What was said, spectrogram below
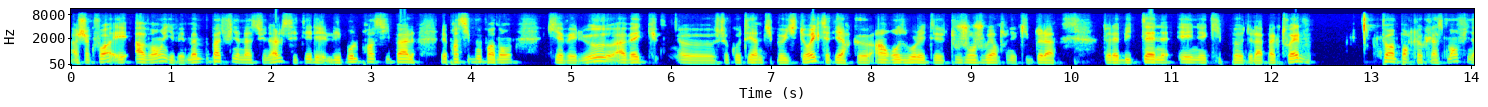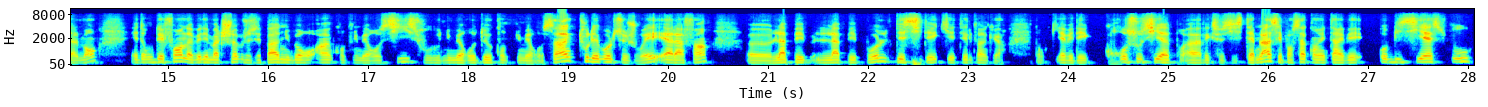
à chaque fois. Et avant, il y avait même pas de finale nationale, c'était les, les les principaux pardon, qui avaient lieu avec ce côté un petit peu historique, c'est-à-dire qu'un Rose Bowl était toujours joué entre une équipe de la, de la Big Ten et une équipe de la Pac-12 peu importe le classement finalement. Et donc des fois on avait des match-ups, je sais pas, numéro 1 contre numéro 6 ou numéro 2 contre numéro 5. Tous les balls se jouaient et à la fin, euh, l'AP Pole décidait qui était le vainqueur. Donc il y avait des gros soucis avec ce système-là. C'est pour ça qu'on est arrivé au BCS où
